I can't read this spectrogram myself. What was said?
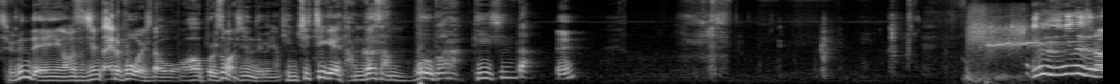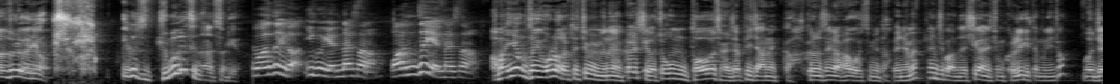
적은데 하면서 지금 딱 이렇게 보고 계시다고. 와, 벌써 맛있는데, 그냥. 김치찌개 담가삼, 무봐라, 뒤진다. 예? 이거 이 입에서 나온 소리가 아니야. 이것은 주먹에서 나는 소리야. 완전 이거 이거 옛날 사람. 완전 옛날 사람. 아마 이 영상이 올라갈 때쯤이면 깔씨가 조금 더 잘 잡히지 않을까 그런 생각을 하고 있습니다. 왜냐면 편집하는데 시간이 좀 걸리기 때문이죠. 알죠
